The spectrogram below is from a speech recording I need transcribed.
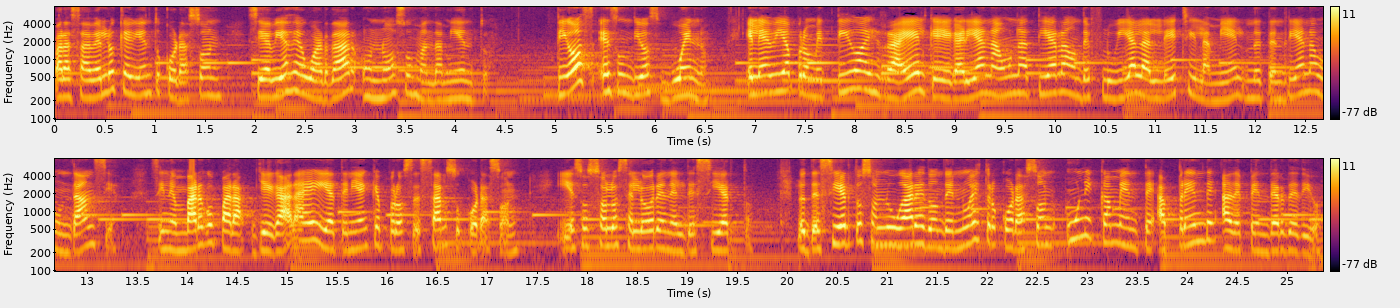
para saber lo que había en tu corazón, si habías de aguardar o no sus mandamientos. Dios es un Dios bueno. Él había prometido a Israel que llegarían a una tierra donde fluía la leche y la miel, donde tendrían abundancia. Sin embargo, para llegar a ella tenían que procesar su corazón y eso solo se logra en el desierto. Los desiertos son lugares donde nuestro corazón únicamente aprende a depender de Dios.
